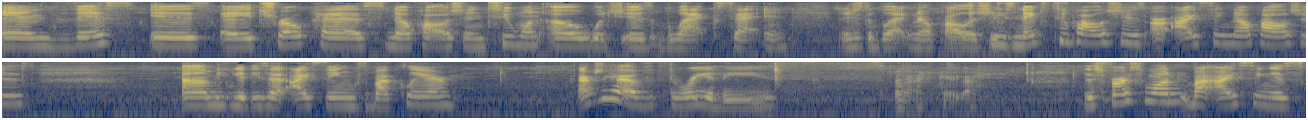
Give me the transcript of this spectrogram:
And this is a Tropez nail polish in 210 which is black satin. It's just a black nail polish. These next two polishes are icing nail polishes. Um, you can get these at Icings by Claire. I actually have three of these. Okay, here we go. This first one by Icing is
